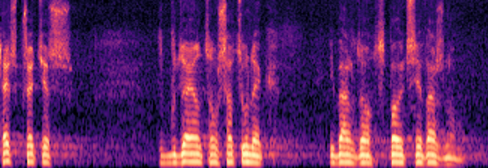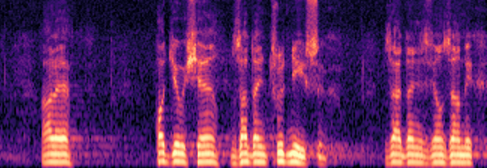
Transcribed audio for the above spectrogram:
też przecież wzbudzającą szacunek i bardzo społecznie ważną, ale podjął się zadań trudniejszych, zadań związanych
